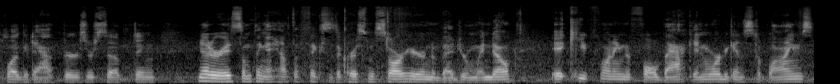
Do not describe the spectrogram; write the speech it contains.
plug adapters or something. You know, there is something I have to fix is the Christmas star here in the bedroom window. It keeps wanting to fall back inward against the blinds.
